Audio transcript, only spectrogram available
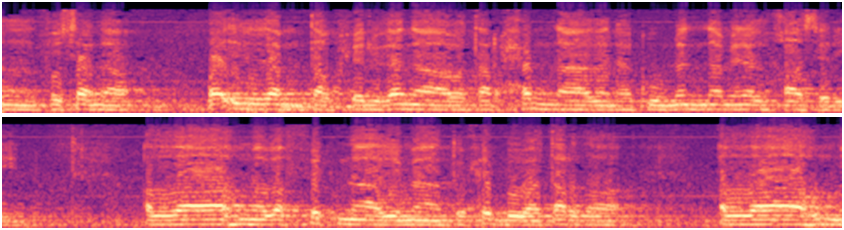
أنفسنا وإن لم تغفر لنا وترحمنا لنكونن من الخاسرين. اللهم وفقنا لما تحب وترضى. اللهم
